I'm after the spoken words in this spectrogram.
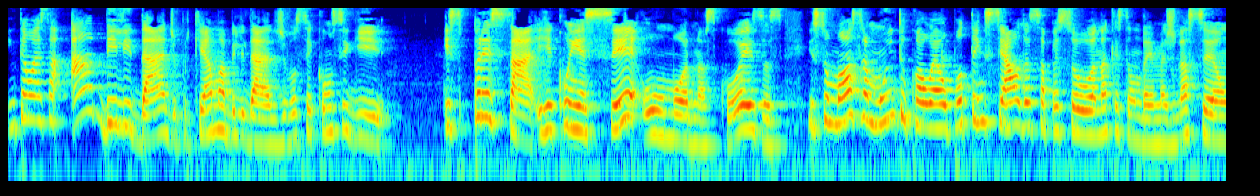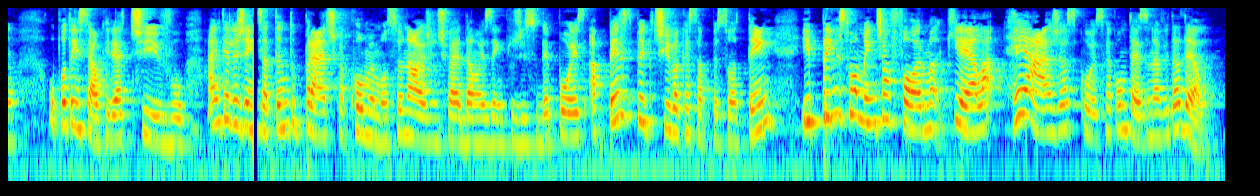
Então, essa habilidade, porque é uma habilidade de você conseguir expressar e reconhecer o humor nas coisas, isso mostra muito qual é o potencial dessa pessoa na questão da imaginação, o potencial criativo, a inteligência tanto prática como emocional, a gente vai dar um exemplo disso depois, a perspectiva que essa pessoa tem e principalmente a forma que ela reage às coisas que acontecem na vida dela.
